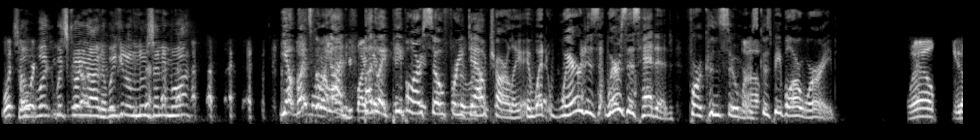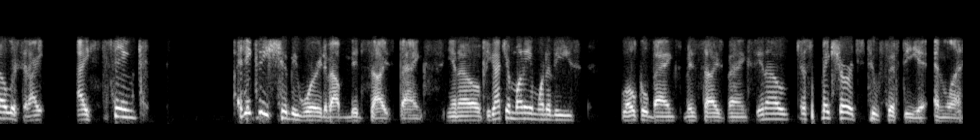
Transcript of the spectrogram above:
What So what, what's going on? Are we going to lose any more? Yeah, what's going on? By the way, people are so in front of freaked out, Charlie. And What? Where does? Where's this headed for consumers? Because people are worried. Well, you know, listen, I I think I think they should be worried about mid-sized banks. You know, if you got your money in one of these local banks, mid-sized banks, you know, just make sure it's 250 and less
